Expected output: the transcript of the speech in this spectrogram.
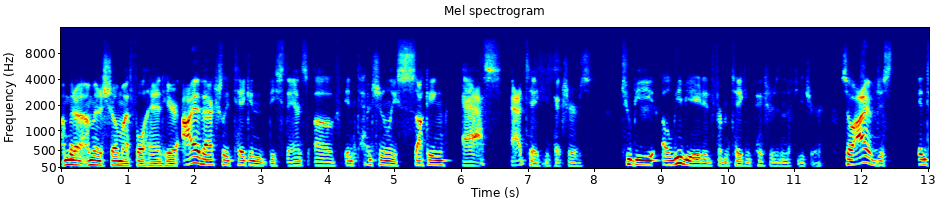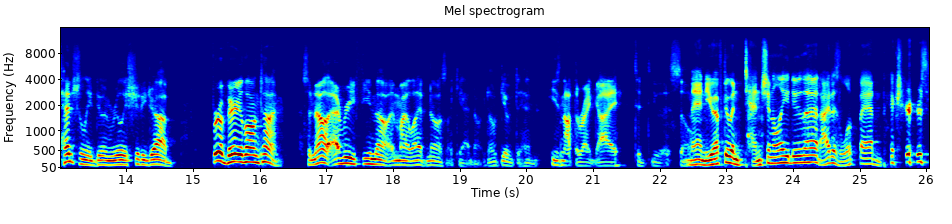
I'm gonna, I'm gonna show my full hand here. I have actually taken the stance of intentionally sucking ass at taking pictures to be alleviated from taking pictures in the future. So I have just intentionally doing really shitty job for a very long time. So now every female in my life knows, like, yeah, no, don't give it to him. He's not the right guy to do this. So Man, you have to intentionally do that. I just look bad in pictures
